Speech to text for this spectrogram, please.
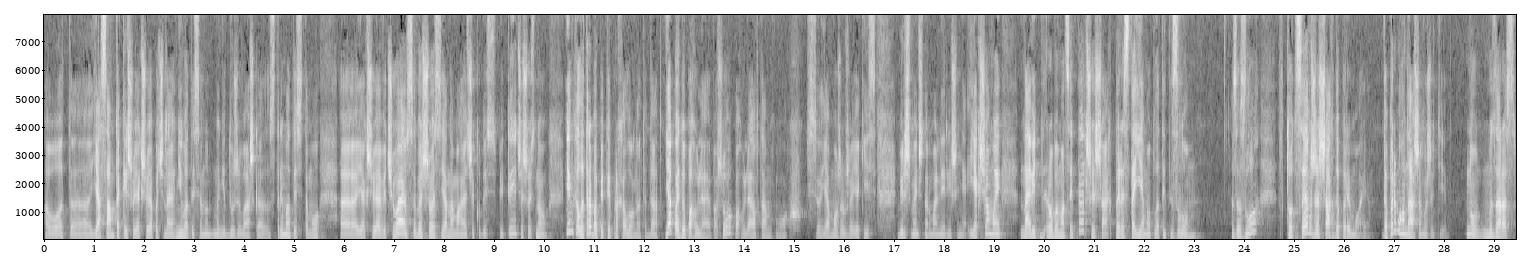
От, е, я сам такий, що якщо я починаю гніватися, ну, мені дуже важко стриматись. Тому е, якщо я відчуваю в себе щось, я намагаюся кудись піти, чи щось. Ну, інколи треба піти прохолонути. Да? Я пойду погуляю. Пішов, погуляв там, о, все, я можу вже якісь більш-менш нормальні рішення. І якщо ми навіть робимо цей перший шаг, перестаємо платити злом за зло, то це вже шаг до перемоги. До перемоги в нашому житті. Ну, ми зараз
